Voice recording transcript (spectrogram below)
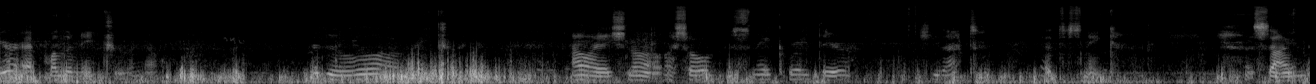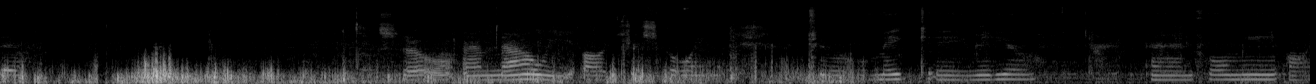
we're at Mother Nature now. There's a lot of nature. Now I saw, I saw the snake right there. See that? That's a snake. A sign there. So um, now we are just going to make a video and follow me on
